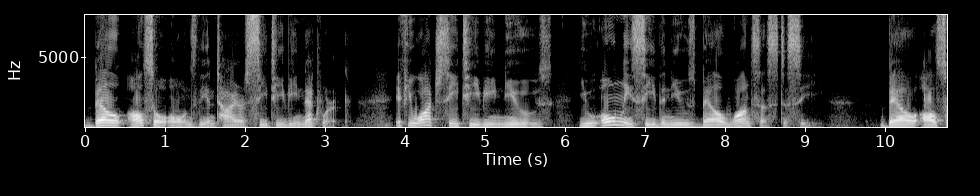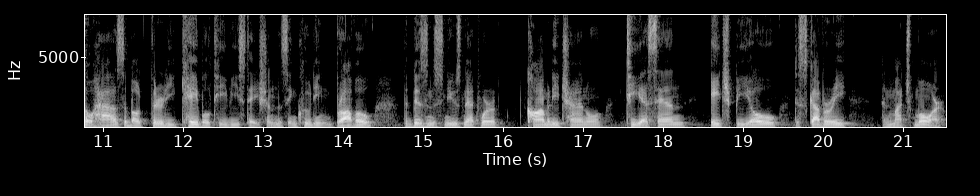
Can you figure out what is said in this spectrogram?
Bell also owns the entire CTV network. If you watch CTV News, you only see the news Bell wants us to see. Bell also has about 30 cable TV stations, including Bravo, the Business News Network, Comedy Channel, TSN, HBO, Discovery, and much more.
